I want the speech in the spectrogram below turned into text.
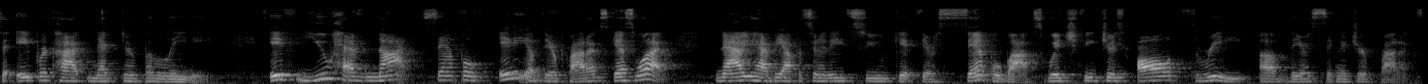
to Apricot Nectar Bellini. If you have not sampled any of their products, guess what? Now you have the opportunity to get their sample box, which features all three of their signature products.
